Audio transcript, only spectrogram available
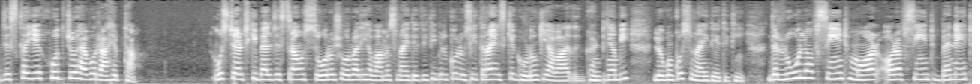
जिसका ये खुद जो है वो राहिब था। उस चर्च की बेल जिस तरह उस शोर और शोर वाली हवा में सुनाई देती थी, बिल्कुल उसी तरह इसके घोड़ों की आवाज़, घंटियाँ भी लोगों को सुनाई देती थी। The rule of saint Maur और of saint Benet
